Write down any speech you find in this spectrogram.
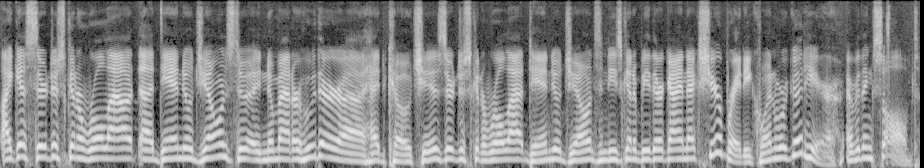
I guess they're just going to roll out uh, Daniel Jones to no matter who their uh, head coach is. They're just going to roll out Daniel Jones, and he's going to be their guy next year. Brady Quinn, we're good here. Everything's solved.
